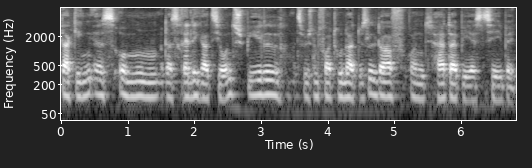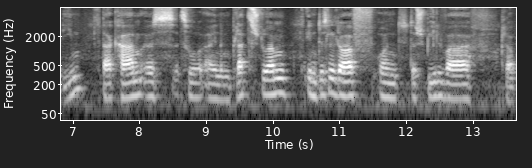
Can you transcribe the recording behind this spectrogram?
Da ging es um das Relegationsspiel zwischen Fortuna Düsseldorf und Hertha BSC Berlin. Da kam es zu einem Platzsturm in Düsseldorf und das Spiel war glaube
